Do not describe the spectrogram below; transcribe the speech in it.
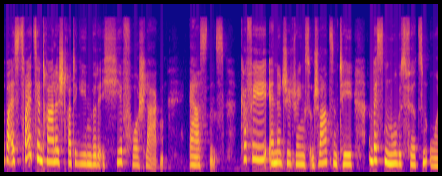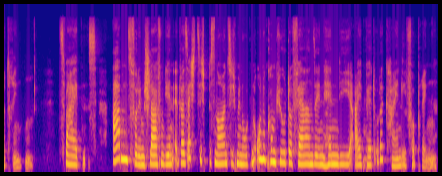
Aber als zwei zentrale Strategien würde ich hier vorschlagen. Erstens, Kaffee, Energy Drinks und schwarzen Tee am besten nur bis 14 Uhr trinken. Zweitens, abends vor dem Schlafengehen etwa 60 bis 90 Minuten ohne Computer, Fernsehen, Handy, iPad oder Kindle verbringen.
